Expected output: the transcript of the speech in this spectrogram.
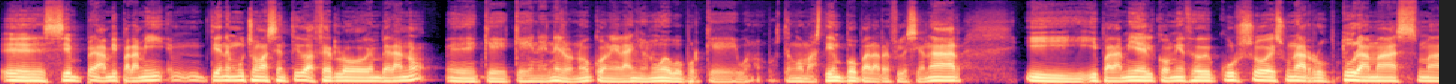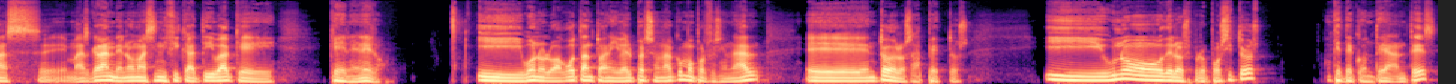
Eh, siempre, a mí, para mí, mm, tiene mucho más sentido hacerlo en verano eh, que, en enero, ¿no? Con el año nuevo, porque, bueno, pues tengo más tiempo para reflexionar y, para mí el comienzo del curso es una ruptura más, más, eh, más grande, ¿no? Más significativa que, que en enero. Y bueno, lo hago tanto a nivel personal como profesional eh, en todos los aspectos. Y uno de los propósitos que te conté antes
